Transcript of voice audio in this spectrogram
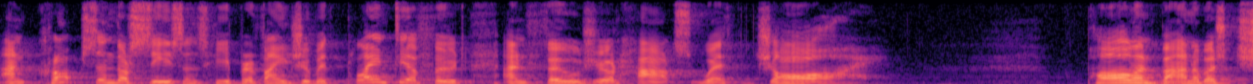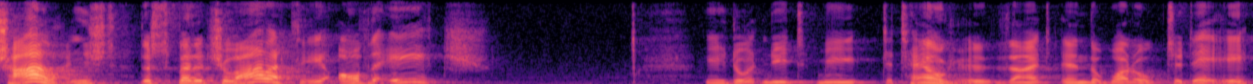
and crops in their seasons. He provides you with plenty of food and fills your hearts with joy. Paul and Barnabas challenged the spirituality of the age. You don't need me to tell you that in the world today,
